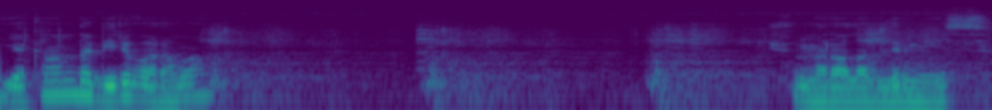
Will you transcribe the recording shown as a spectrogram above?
Yakınımda biri var ama. Şunları alabilir miyiz?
